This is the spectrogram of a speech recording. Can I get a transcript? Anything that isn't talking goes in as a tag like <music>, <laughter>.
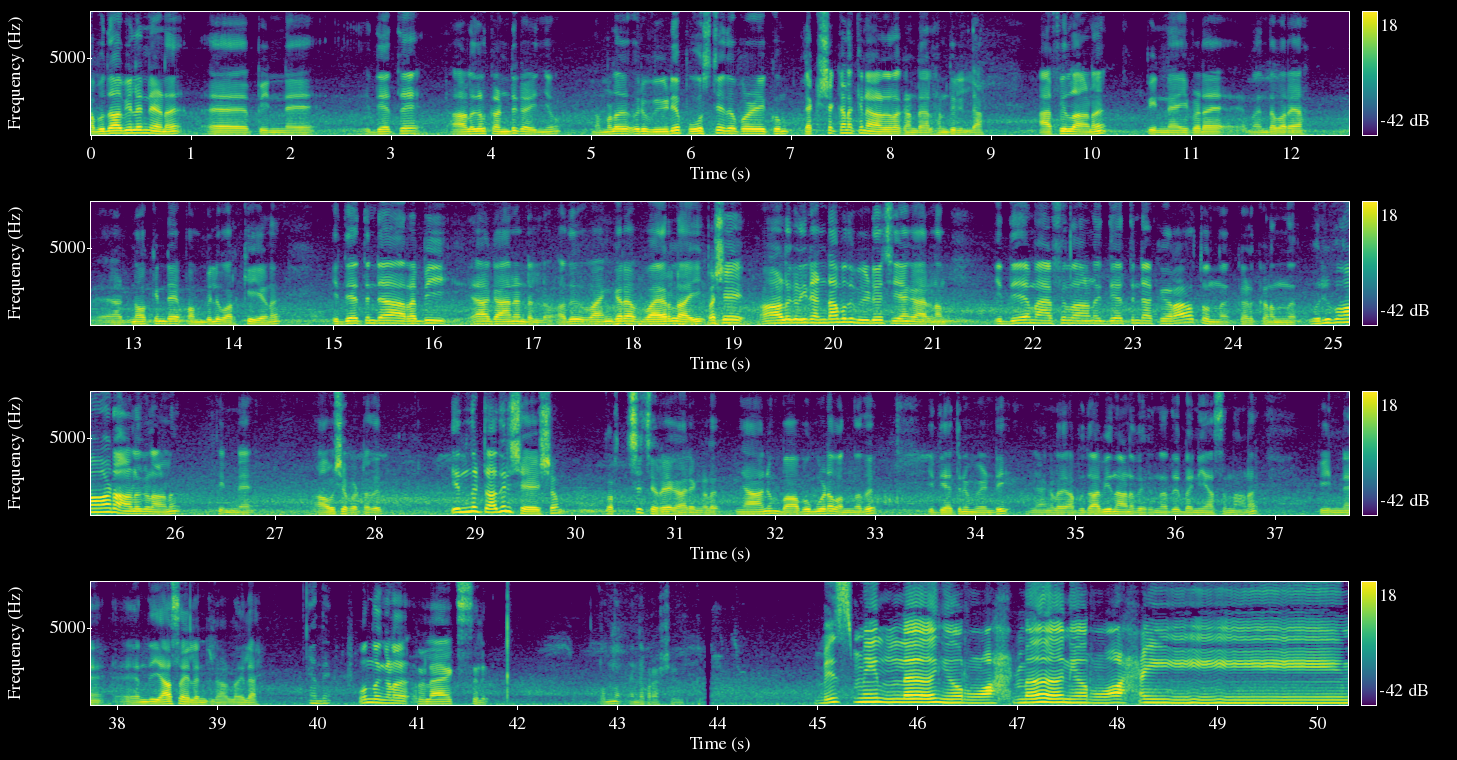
അബുദാബിയിൽ തന്നെയാണ്. പിന്നെ ഇദ്ദേഹത്തെ ആളുകൾ കണ്ടു കഴിഞ്ഞു. നമ്മൾ ഒരു വീഡിയോ പോസ്റ്റ് ചെയ്തപ്പോഴേക്കും ലക്ഷക്കണക്കിന് ആളുകളെ കണ്ട. അലഹമില്ല ആഫിലാണ് പിന്നെ ഇവിടെ എന്താ പറയുക അഡ്നോക്കിന്റെ പമ്പിൽ വർക്ക് ചെയ്യാണ്. ഇദ്ദേഹത്തിന്റെ അറബി ആ ഗാനം ഉണ്ടല്ലോ അത് ഭയങ്കര വൈറലായി. പക്ഷേ ആളുകൾ ഈ രണ്ടാമത് വീഡിയോ ചെയ്യാൻ കാരണം ഇദ്ദേഹം ആഫിലാണ് ഇദ്ദേഹത്തിന്റെ ആ കിറാത്തൊന്ന് കേൾക്കണമെന്ന് ഒരുപാട് ആളുകളാണ് പിന്നെ ആവശ്യപ്പെട്ടത്. എന്നിട്ട് അതിന് ശേഷം കുറച്ച് ചെറിയ കാര്യങ്ങൾ ഞാനും ബാബുവും കൂടെ വന്നത് ഇദ്ദേഹത്തിനും വേണ്ടി ഞങ്ങൾ അബുദാബിയിൽ നിന്നാണ് വരുന്നത് ബനിയാസ് എന്നാണ് പിന്നെ എന്ത് യാ സൈലൻറ്റിലാണുള്ളത് അല്ലേ അതെ ഒന്ന് നിങ്ങൾ റിലാക്സിൽ ഒന്ന് എൻ്റെ പ്രേക്ഷകർക്ക് بسم الله الرحمن الرحيم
